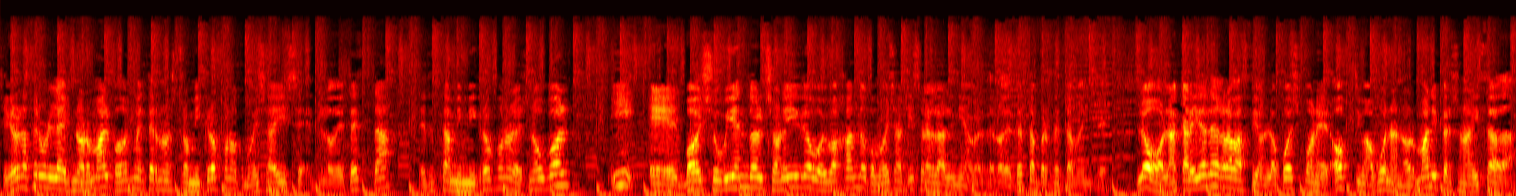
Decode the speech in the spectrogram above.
Si queremos hacer un live normal, podemos meter nuestro micrófono, como veis ahí, se, lo detecta. Detecta mi micrófono, el Snowball. Y eh, voy subiendo el sonido, voy bajando, como veis aquí sale la línea verde, lo detecta perfectamente. Luego, la calidad de grabación lo puedes poner óptima, buena, normal y personalizada.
